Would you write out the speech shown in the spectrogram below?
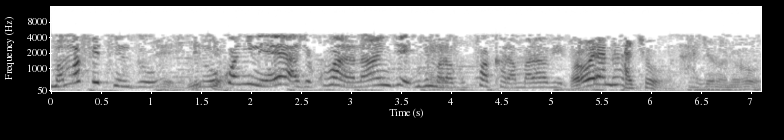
Mama afite inzu. Eh, ni ni byo. uko nyine yari yaje kubana nanjye nkimara gupfa akaramara abiri oya ntacyo. Ntacyo. Noneho.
